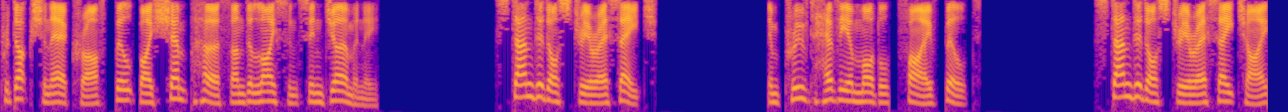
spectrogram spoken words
Production aircraft built by Schempp-Hirth under license in Germany. Standard Austria SH Improved heavier model, 5 built. Standard Austria SHI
